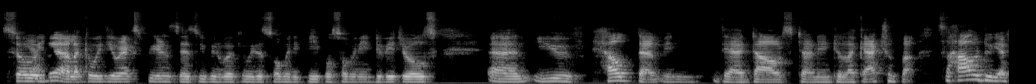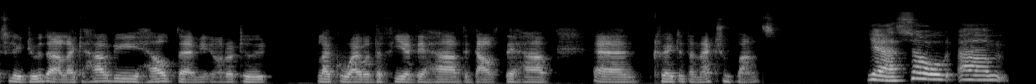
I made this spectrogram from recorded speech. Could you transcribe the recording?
So yeah. yeah, like with your experiences, you've been working with so many people, so many individuals, and you've helped them in their doubts turn into like action plan. So how do you actually do that? Like how do you help them in order to like whatever the fear they have, the doubts they have, and created an action plans? Yeah. So um,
